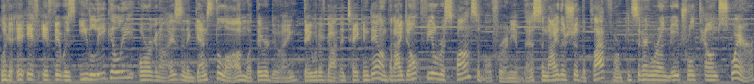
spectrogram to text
Look, if, if it was illegally organized and against the law and what they were doing, they would have gotten it taken down. But I don't feel responsible for any of this, and neither should the platform, considering we're a neutral town square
